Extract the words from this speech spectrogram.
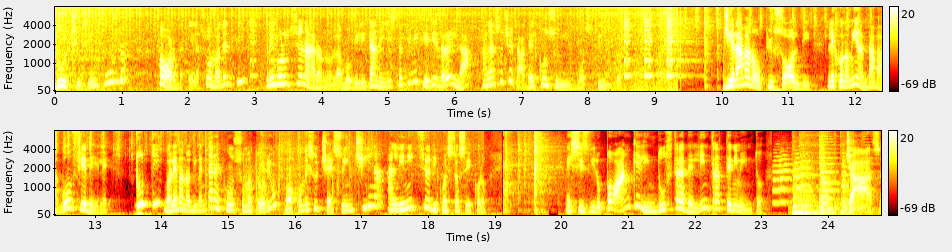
Dulcis in fundo, Ford e la sua Model T rivoluzionarono la mobilità negli Stati Uniti e diedero il là alla società del consumismo spinto. Giravano più soldi, l'economia andava a gonfie vele, tutti volevano diventare consumatori, un po' come è successo in Cina all'inizio di questo secolo. E si sviluppò anche l'industria dell'intrattenimento. Jazz,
